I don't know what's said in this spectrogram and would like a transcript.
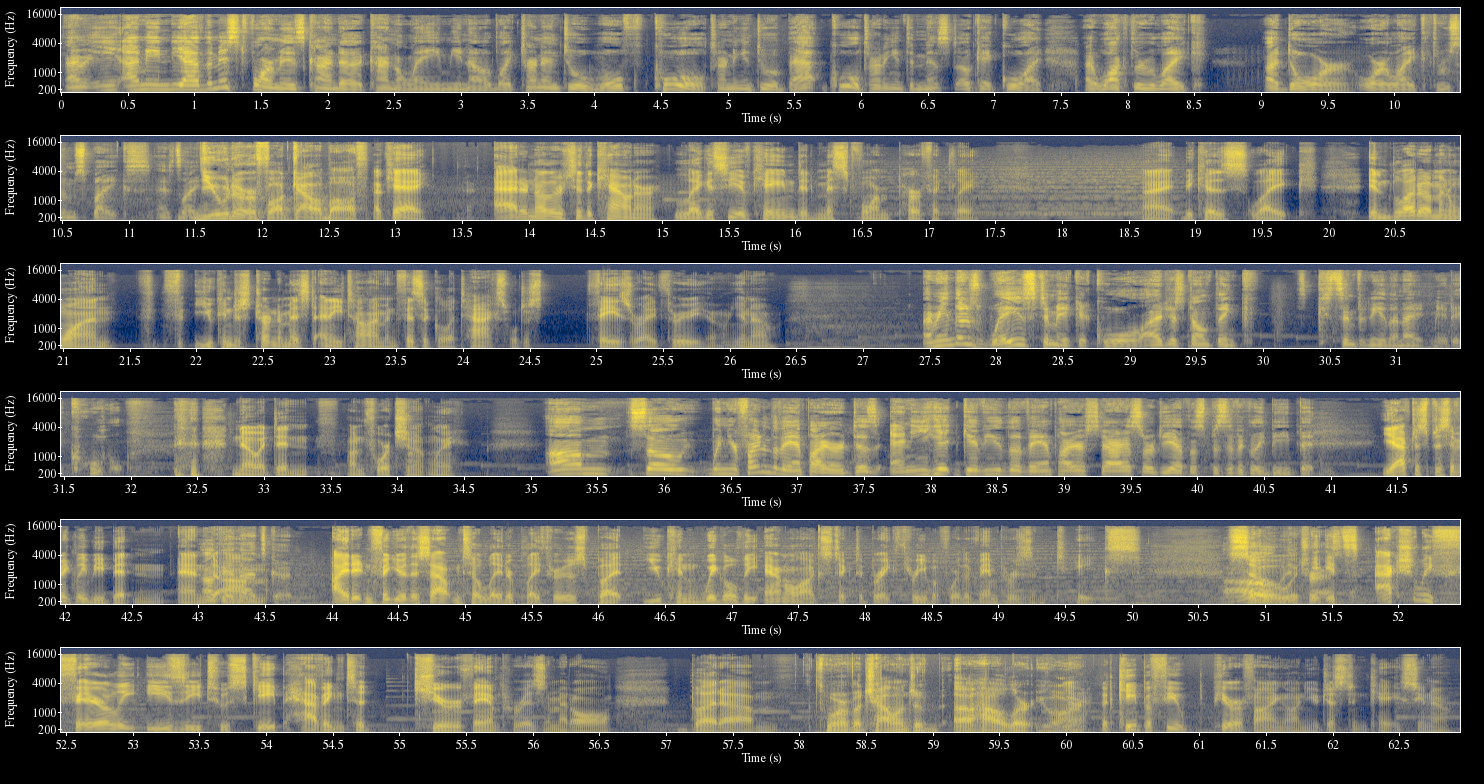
I mean, I mean, yeah, the mist form is kind of kind of lame, you know. Like turning into a wolf, cool. Turning into a bat, cool. Turning into mist, okay, cool. I I walk through like a door or like through some spikes. And it's like You never fought Galaboff. Okay, add another to the counter. Legacy of Kain did mist form perfectly. All right, because like in Blood Omen One, f- you can just turn to mist any time, and physical attacks will just phase right through you. You know. I mean, there's ways to make it cool. I just don't think Symphony of the Night made it cool. No, it didn't. Unfortunately. Um, so when you're fighting the vampire, does any hit give you the vampire status, or do you have to specifically be bitten? You have to specifically be bitten, and Okay, um, that's good. I didn't figure this out until later playthroughs, but you can wiggle the analog stick to break three before the vampirism takes. Oh, so interesting. it's actually fairly easy to escape having to cure vampirism at all. But um, It's more of a challenge of uh, how alert you are. Yeah, but keep a few purifying on you just in case, you know.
